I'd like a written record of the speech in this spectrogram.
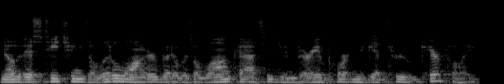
know this teaching is a little longer, but it was a long passage and very important to get through carefully.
